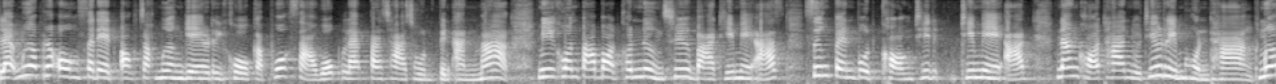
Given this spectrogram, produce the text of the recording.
และเมื่อพระองค์เสด็จออกจากเมืองเยริโคกับพวกสาวกและประชาชนเป็นอันมาก มีคนตาบอดคนหนึ่งชื่อบาทิเมอัส ซึ่งเป็นบุตรของทิทิเมอัส นั่งขอทานอยู่ที่ริมหนทาง เมื่อ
